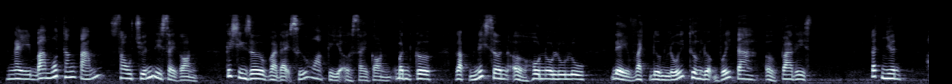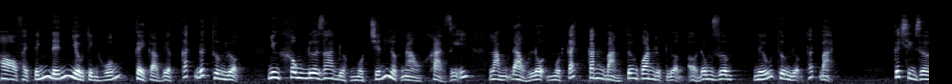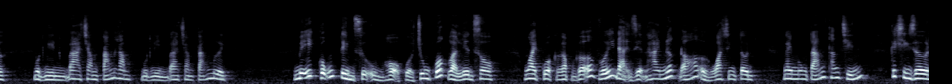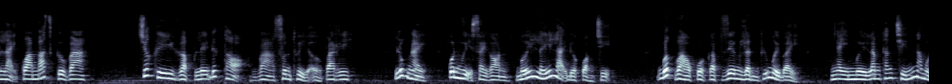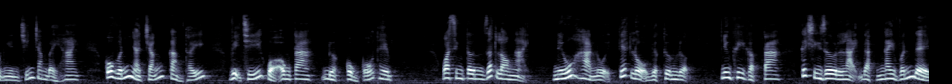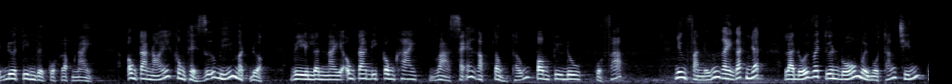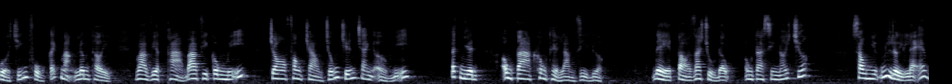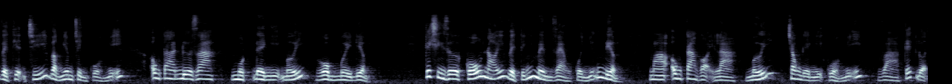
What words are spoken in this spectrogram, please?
Ngày 31 tháng 8, sau chuyến đi Sài Gòn, Kissinger và đại sứ Hoa Kỳ ở Sài Gòn bân cơ gặp Nixon ở Honolulu để vạch đường lối thương lượng với ta ở Paris. Tất nhiên, họ phải tính đến nhiều tình huống, kể cả việc cắt đứt thương lượng, nhưng không đưa ra được một chiến lược nào khả dĩ làm đảo lộn một cách căn bản tương quan lực lượng ở Đông Dương nếu thương lượng thất bại. Kissinger 1385-1380 Mỹ cũng tìm sự ủng hộ của Trung Quốc và Liên Xô. Ngoài cuộc gặp gỡ với đại diện hai nước đó ở Washington, ngày 8 tháng 9, Kissinger lại qua Moscow trước khi gặp Lê Đức Thọ và Xuân Thủy ở Paris. Lúc này, quân ngụy Sài Gòn mới lấy lại được Quảng Trị. Bước vào cuộc gặp riêng lần thứ 17, ngày 15 tháng 9 năm 1972, cố vấn Nhà Trắng cảm thấy vị trí của ông ta được củng cố thêm. Washington rất lo ngại nếu Hà Nội tiết lộ việc thương lượng, nhưng khi gặp ta, Kissinger lại đặt ngay vấn đề đưa tin về cuộc gặp này. Ông ta nói không thể giữ bí mật được vì lần này ông ta đi công khai và sẽ gặp Tổng thống Pompidou của Pháp. Nhưng phản ứng gay gắt nhất là đối với tuyên bố 11 tháng 9 của chính phủ cách mạng lâm thời và việc thả ba phi công Mỹ cho phong trào chống chiến tranh ở Mỹ. Tất nhiên, ông ta không thể làm gì được. Để tỏ ra chủ động, ông ta xin nói trước. Sau những lời lẽ về thiện trí và nghiêm chỉnh của Mỹ, ông ta đưa ra một đề nghị mới gồm 10 điểm. Kissinger cố nói về tính mềm dẻo của những điểm mà ông ta gọi là mới trong đề nghị của Mỹ và kết luận.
